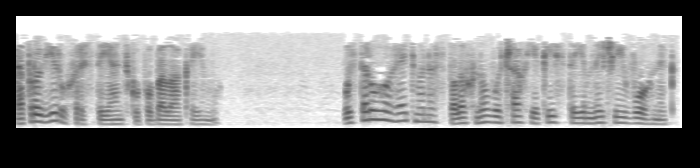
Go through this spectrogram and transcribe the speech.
та про віру християнську побалакаємо. У старого гетьмана спалахнув в очах якийсь таємничий вогник,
